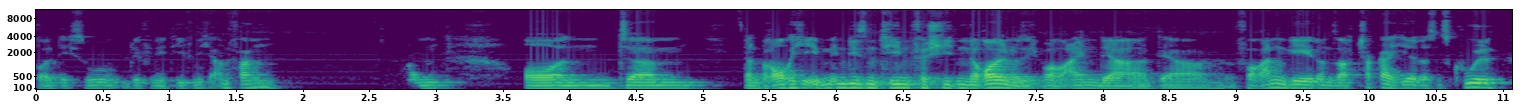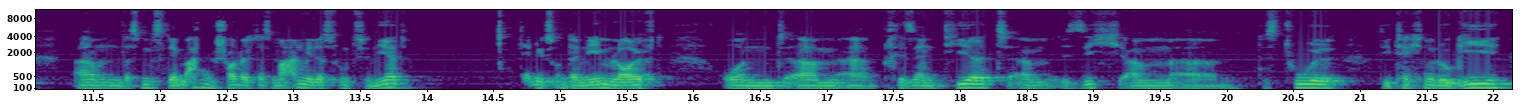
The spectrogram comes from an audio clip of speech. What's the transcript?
sollte ich so definitiv nicht anfangen. Ähm, und ähm, dann brauche ich eben in diesem Team verschiedene Rollen. Also ich brauche einen, der, der vorangeht und sagt, Chaka hier, das ist cool, ähm, das müsst ihr machen, schaut euch das mal an, wie das funktioniert, der durchs Unternehmen läuft und ähm, äh, präsentiert ähm, sich ähm, äh, das Tool, die Technologie,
